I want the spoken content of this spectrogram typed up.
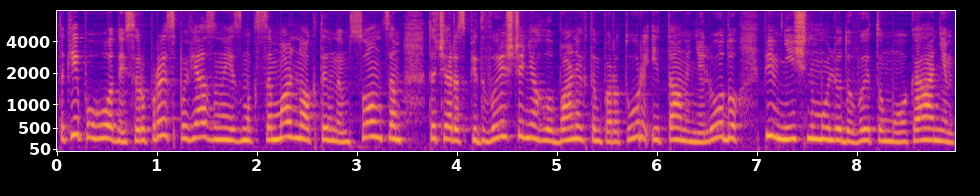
Такий погодний сюрприз пов'язаний з максимально активним сонцем та через підвищення глобальних температур і танення льоду північному льодовитому океані.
